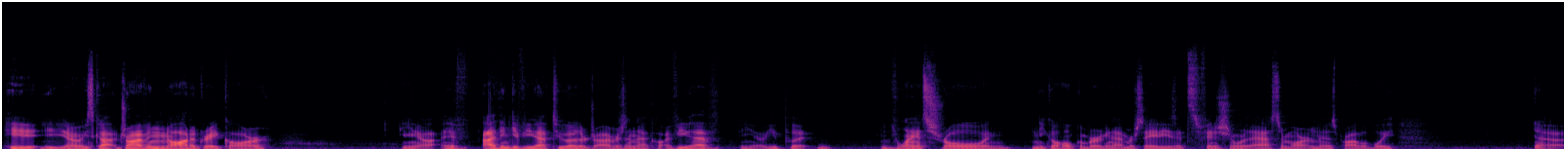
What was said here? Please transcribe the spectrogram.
He you mm-hmm. know he's got driving not a great car. You know if I think if you have two other drivers in that car, if you have you know you put Lance Stroll and Nico Hulkenberg in that Mercedes, it's finishing where the Aston Martin is probably. Uh,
